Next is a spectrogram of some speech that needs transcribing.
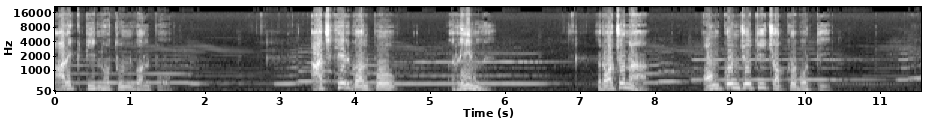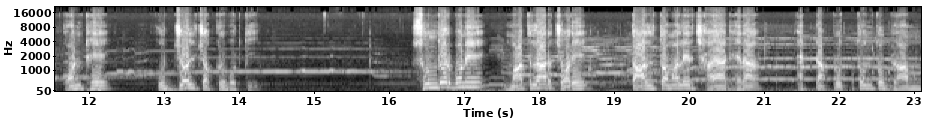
আরেকটি নতুন গল্প। আজকের গল্প ঋণ। রচনা অঙ্কনজ্যোতি চক্রবর্তী। কণ্ঠে উজ্জ্বল চক্রবর্তী। সুন্দরবনে মাতলার চরে তালতমালের ছায়া ঘেরা একটা প্রত্যন্ত গ্রাম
